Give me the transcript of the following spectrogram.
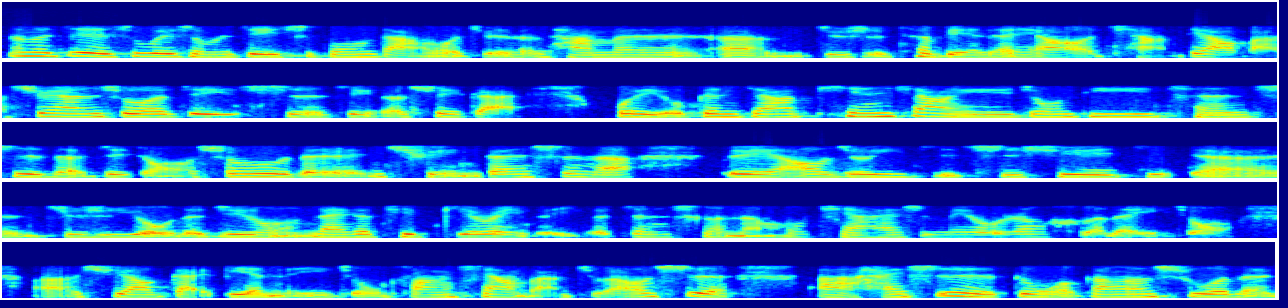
那么这也是为什么这一次工党，我觉得他们嗯就是特别的要强调吧。虽然说这一次这个税改会有更加偏向于中低层次的这种收入的人群，但是呢，对澳洲一直持续这呃就是有的这种 negative gearing 的一个政策呢，目前还是没有任何的一种啊需要改变的一种方向吧。主要是啊，还是跟我刚刚说的，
